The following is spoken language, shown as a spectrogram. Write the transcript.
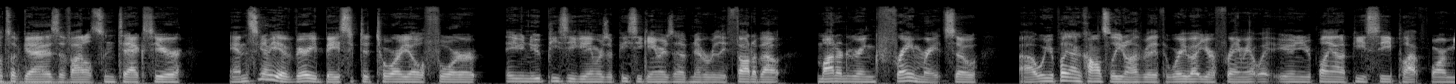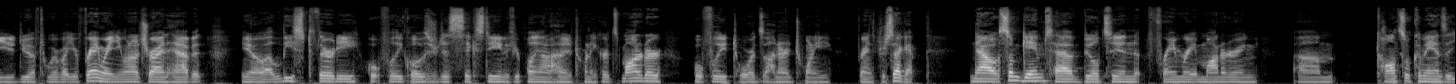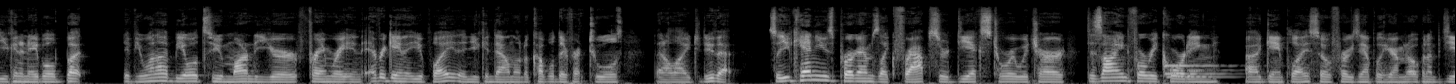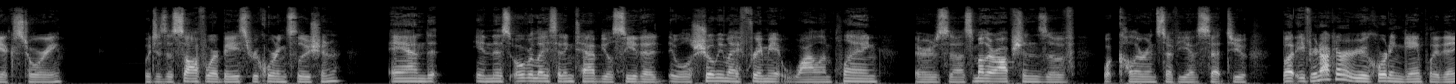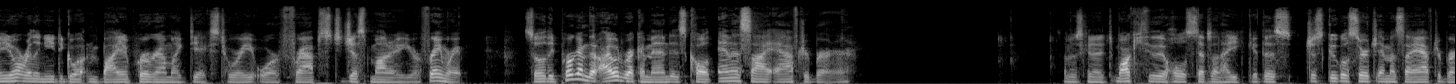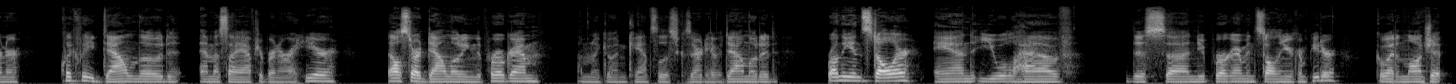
What's up guys, The Vital Syntax here, and this is going to be a very basic tutorial for maybe new PC gamers or PC gamers that have never really thought about monitoring frame rate. So uh, when you're playing on console, you don't have really have to worry about your frame rate. When you're playing on a PC platform, you do have to worry about your frame rate. And you want to try and have it, you know, at least 30, hopefully closer to 60. And if you're playing on a 120 hertz monitor, hopefully towards 120 frames per second. Now, some games have built-in frame rate monitoring um, console commands that you can enable, but if you want to be able to monitor your frame rate in every game that you play, then you can download a couple different tools that allow you to do that. So you can use programs like Fraps or Dxtory, which are designed for recording uh, gameplay. So, for example, here I'm going to open up Dxtory, which is a software-based recording solution, and in this overlay setting tab, you'll see that it will show me my frame rate while I'm playing. There's uh, some other options of what color and stuff you have set to. But if you're not going to be recording gameplay, then you don't really need to go out and buy a program like Dxtory or Fraps to just monitor your frame rate. So the program that I would recommend is called MSI Afterburner. So I'm just going to walk you through the whole steps on how you can get this. Just Google search MSI Afterburner. Quickly download MSI Afterburner right here. That'll start downloading the program. I'm going to go ahead and cancel this because I already have it downloaded. Run the installer, and you will have this uh, new program installed on your computer go ahead and launch it.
